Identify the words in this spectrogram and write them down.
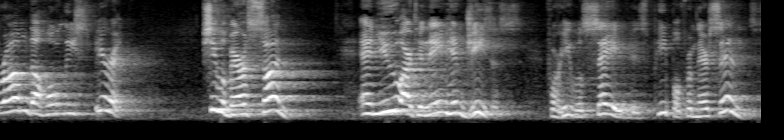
from the Holy Spirit. She will bear a son, and you are to name him Jesus, for he will save his people from their sins.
